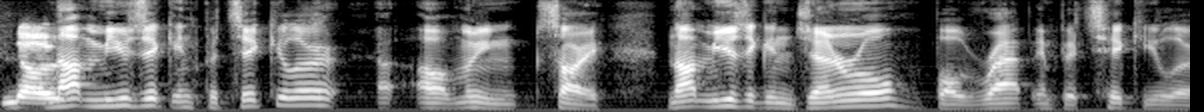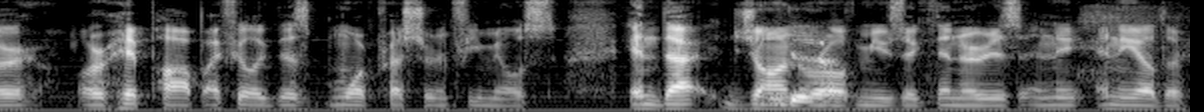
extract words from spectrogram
No, not music in particular. Uh, I mean, sorry, not music in general, but rap in particular or hip hop. I feel like there's more pressure in females in that genre Yeah. of music than there is any any other.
